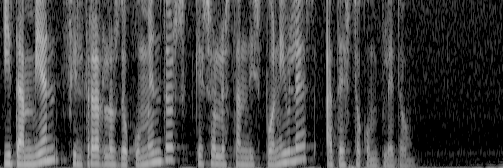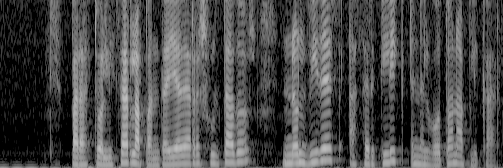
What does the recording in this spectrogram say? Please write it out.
Y también filtrar los documentos que solo están disponibles a texto completo. Para actualizar la pantalla de resultados, no olvides hacer clic en el botón Aplicar.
